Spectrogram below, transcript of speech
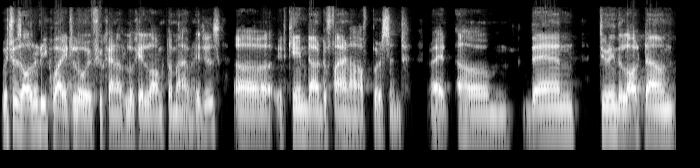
which was already quite low if you kind of look at long-term averages. Uh, it came down to five and a half percent, right? Um, then during the lockdown,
